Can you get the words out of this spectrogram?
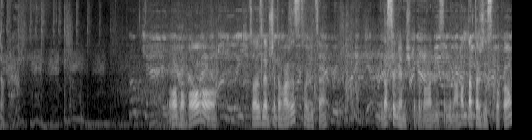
Dobra. Oho, ho. Co jest lepsze towarzystwo, widzę? Da Sylwia mi się podoba ładnie zrobiona. Honda też jest spoko.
